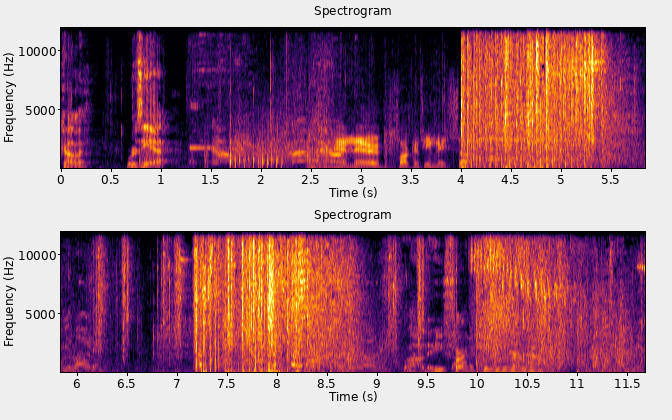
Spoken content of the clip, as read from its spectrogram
Coming. Where's he at? And there, the fucking teammates suck. Reloading. Reloading. Wow, dude, you fucking kidding me right now? Double timing it.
